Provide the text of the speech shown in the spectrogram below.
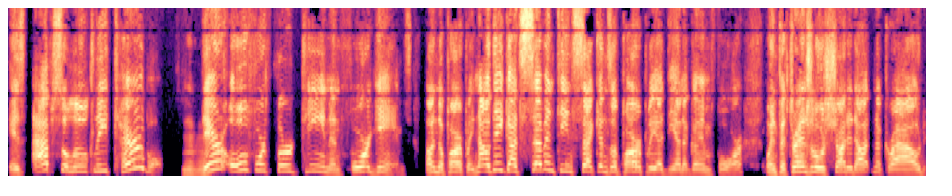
is absolutely terrible. Mm-hmm. They're 0 for 13 in four games on the power play. Now they got 17 seconds of power play at the end of game four when Pietrangelo shut it out in the crowd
